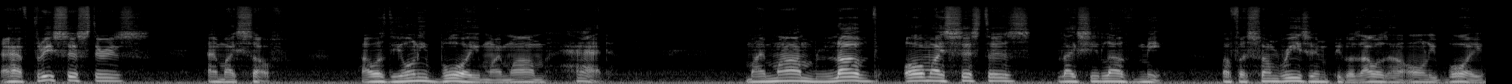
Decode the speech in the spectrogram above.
I have three sisters and myself. I was the only boy my mom had. My mom loved all my sisters like she loved me. But for some reason, because I was her only boy,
